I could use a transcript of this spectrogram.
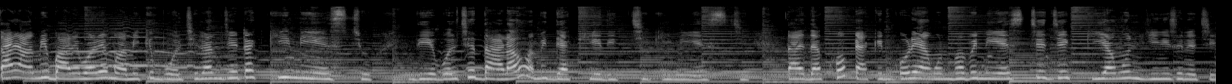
তাই আমি বারে বারে মামিকে বলছিলাম যে এটা কি নিয়ে এসছো? দিয়ে বলছে, দাঁড়াও, আমি দেখিয়ে দিচ্ছি কি নিয়ে এসছি। তাই দেখো প্যাকিং করে এমনভাবে নিয়ে এসছে যে কি এমন জিনিস এনেছি।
